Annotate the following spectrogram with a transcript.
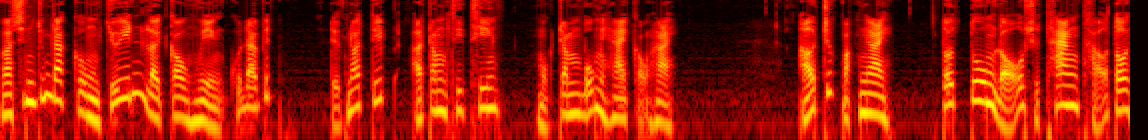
Và xin chúng ta cùng chú ý lời cầu nguyện của David được nói tiếp ở trong Thi Thiên 142 câu 2. Ở trước mặt Ngài, tôi tuôn đổ sự than thở tôi,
